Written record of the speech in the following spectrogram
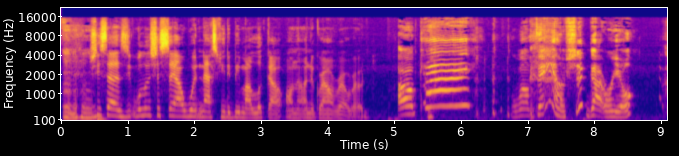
Mm-hmm. She says, "Well, let's just say I wouldn't ask you to be my lookout on the Underground Railroad." Okay. well, damn, shit got real.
